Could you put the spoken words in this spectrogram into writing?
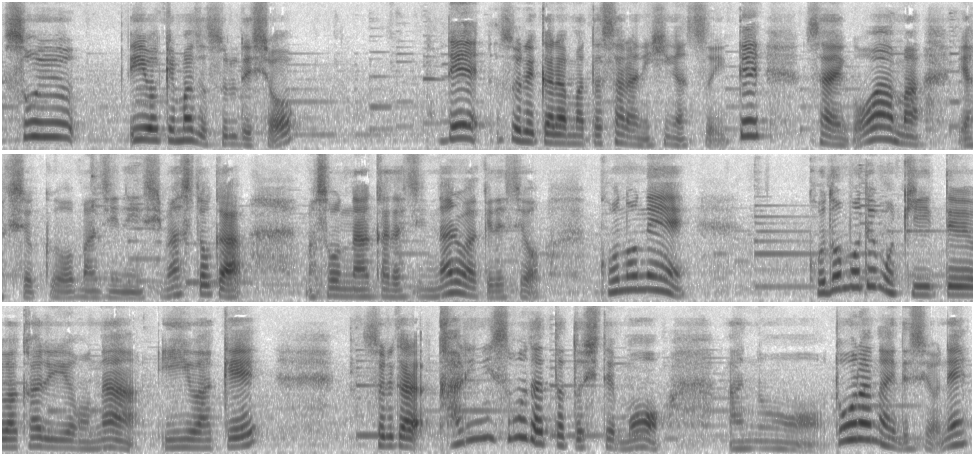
そういう言い訳まずするでしょ？でそれからまたさらに火がついて最後はま役職をま辞任しますとか、まあ、そんな形になるわけですよ。このね子供でも聞いてわかるような言い訳それから仮にそうだったとしてもあの通らないですよね。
